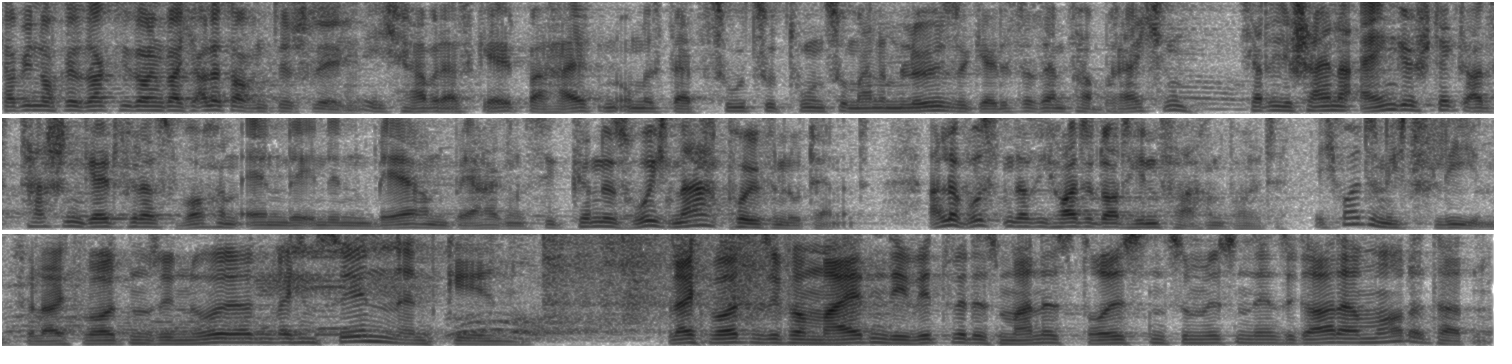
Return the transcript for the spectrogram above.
Ich habe Ihnen noch gesagt, Sie sollen gleich alles auf den Tisch legen. Ich habe das Geld behalten, um es dazu zu tun zu meinem Lösegeld. Ist das ein Verbrechen? Ich hatte die Scheine eingesteckt als Taschengeld für das Wochenende in den Bärenbergen. Sie können es ruhig nachprüfen, Lieutenant. Alle wussten, dass ich heute dorthin fahren wollte. Ich wollte nicht fliehen. Vielleicht wollten Sie nur irgendwelchen Szenen entgehen. Vielleicht wollten Sie vermeiden, die Witwe des Mannes trösten zu müssen, den Sie gerade ermordet hatten.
